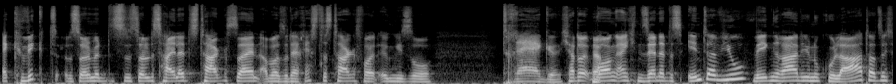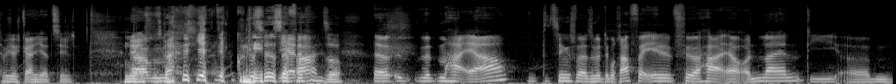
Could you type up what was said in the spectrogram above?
erquickt. Das soll, mit, das soll das Highlight des Tages sein, aber so der Rest des Tages war halt irgendwie so träge. Ich hatte heute Ja. Morgen eigentlich ein sehr nettes Interview wegen Radio Nukular tatsächlich, habe ich euch gar nicht erzählt. Ja, Ähm, nicht- ja, gut, dass wir das erfahren. So. Äh, mit dem HR, beziehungsweise mit dem Raphael für HR Online, die ähm,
